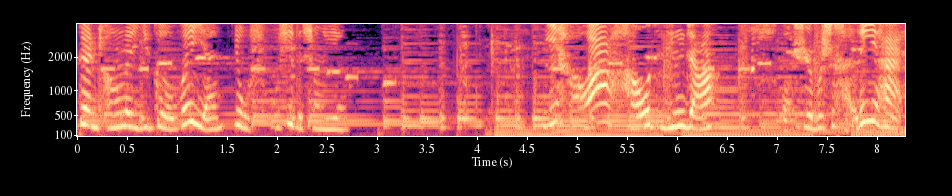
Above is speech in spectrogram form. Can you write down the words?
变成了一个威严又熟悉的声音：“你好啊，猴子警长，我是不是很厉害？”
